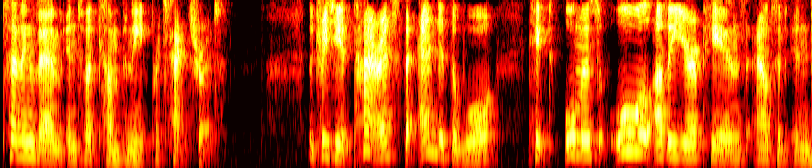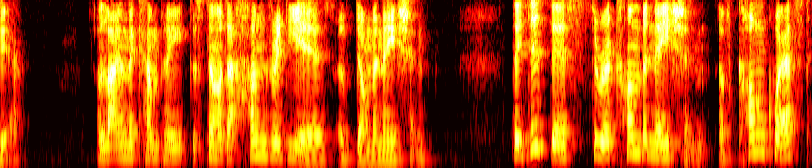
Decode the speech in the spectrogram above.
turning them into a company protectorate. The Treaty of Paris that ended the war kicked almost all other Europeans out of India, allowing the company to start a hundred years of domination. They did this through a combination of conquest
